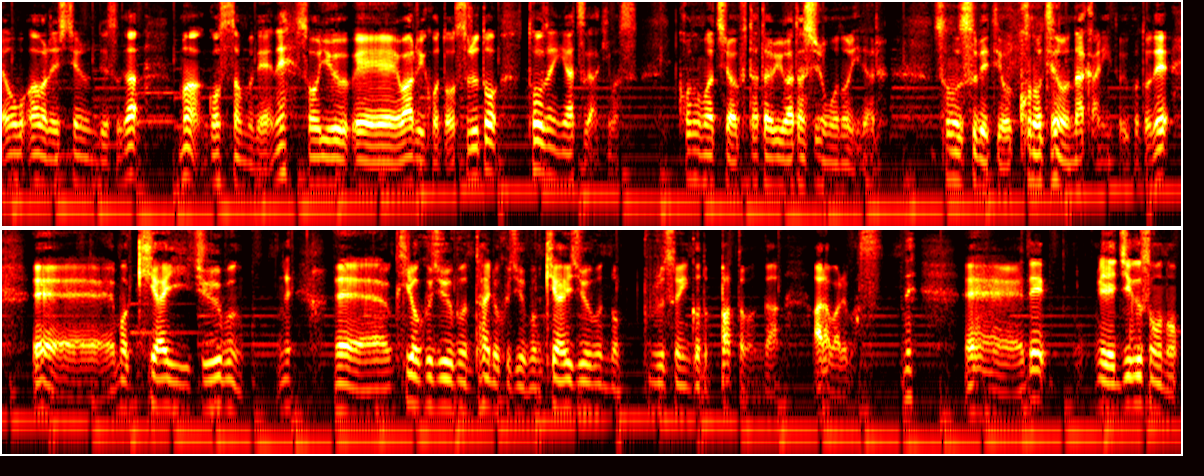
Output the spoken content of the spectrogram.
ー、大暴れしてるんですが、まあ、ゴッサムでね、そういう、えー、悪いことをすると、当然奴が来ます。この街は再び私のものになる。その全てをこの手の中にということで、えー、まあ、気合十分、ね、えー、気力十分、体力十分、気合十分のブルース・ウェインことバットマンが現れます。ね。えーで、えージグソーの、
